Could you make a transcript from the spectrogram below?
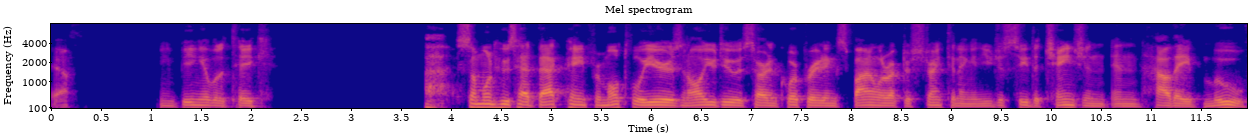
Yeah. I mean, being able to take someone who's had back pain for multiple years and all you do is start incorporating spinal erector strengthening and you just see the change in in how they move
